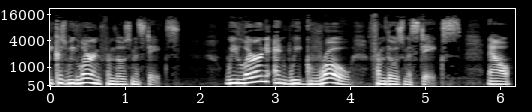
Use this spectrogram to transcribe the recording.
because we learn from those mistakes. We learn and we grow from those mistakes. Now,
